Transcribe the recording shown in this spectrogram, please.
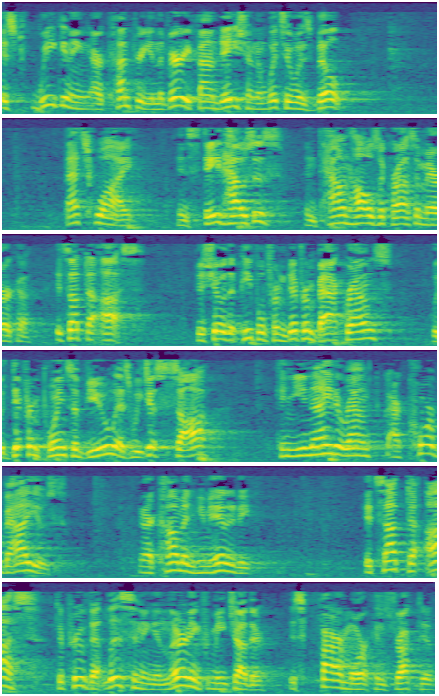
It's weakening our country and the very foundation on which it was built. That's why in state houses and town halls across America, it's up to us to show that people from different backgrounds with different points of view, as we just saw, can unite around our core values and our common humanity. It's up to us to prove that listening and learning from each other is far more constructive.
